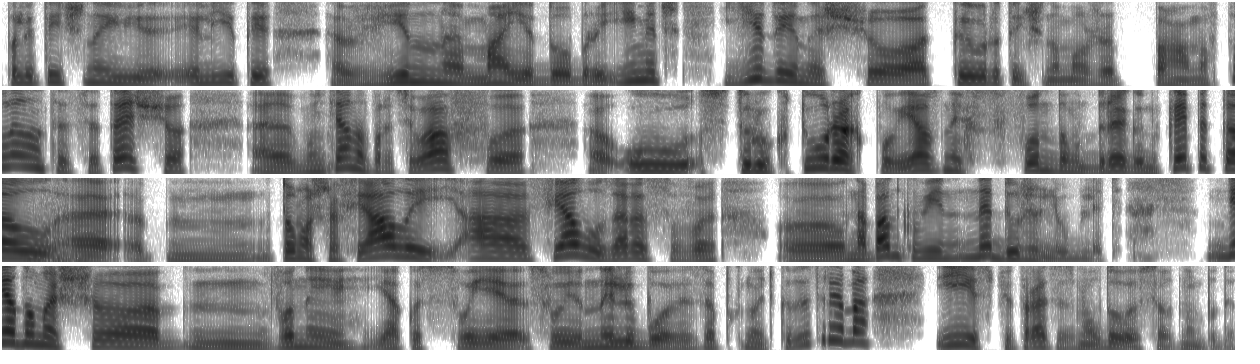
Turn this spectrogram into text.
політичної еліти, він має добрий імідж. Єдине, що теоретично може погано вплинути, це те, що е, Монтяно працював е, у структурах, пов'язаних з фондом Dragon Capital е, Томаша Фіали, а Фіалу зараз в, е, на банковій не дуже люблять. Я думаю, що вони якось своє, свою нелюбов запхнуть куди треба, і співпраця з Молдовою все одно буде.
